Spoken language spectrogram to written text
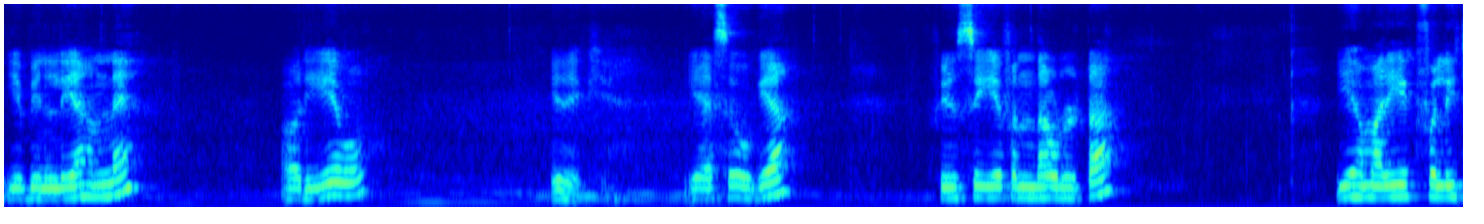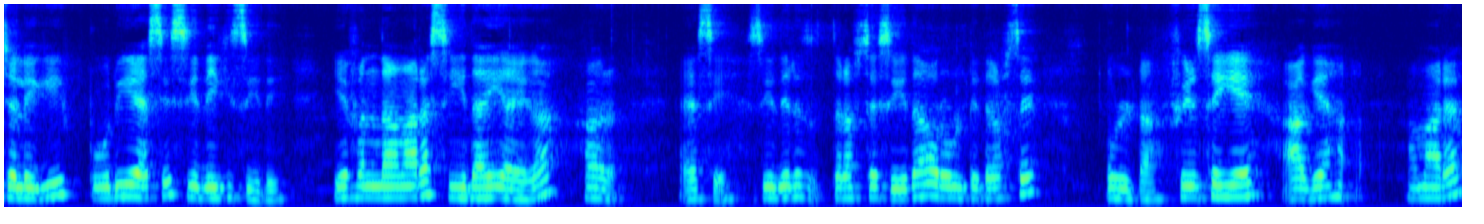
ये बिन लिया हमने और ये वो, ये देखिए, ये ऐसे हो गया। फिर से ये फंदा उल्टा, ये हमारी एक फली चलेगी, पूरी ऐसे सीधी की सीधी। ये फंदा हमारा सीधा ही आएगा, हर ऐसे, सीधी तरफ़ से सीधा और उल्टी तरफ़ से उल्टा। फिर से ये आ गया हमारा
